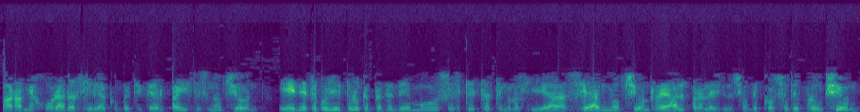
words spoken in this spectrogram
para mejorar así la competitividad del país es una opción. En este proyecto lo que pretendemos es que estas tecnologías sean una opción real para la disminución de costos de producción,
